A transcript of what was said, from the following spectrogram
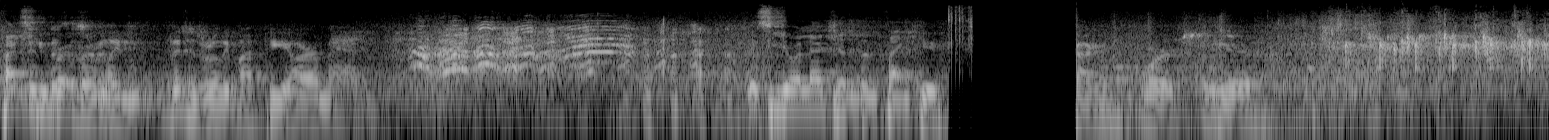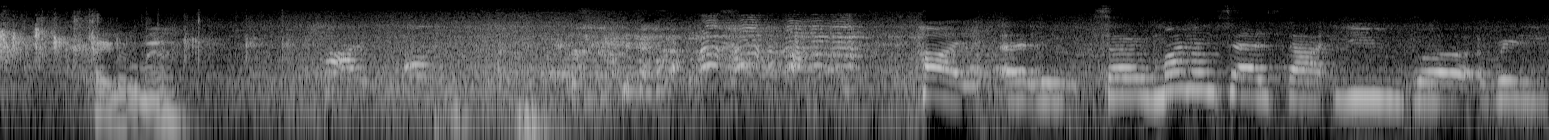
thank this you is, very, very really, much. This is really my PR man. this is your legend, and thank you. Kind words to hear. Hey, little man. Hi, uh, Lee. So my mum says that you were a really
